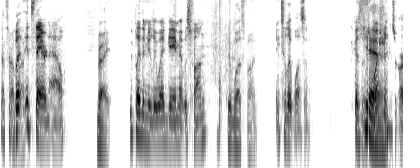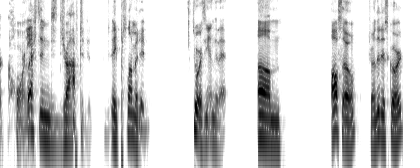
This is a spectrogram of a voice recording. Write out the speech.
That's our but it's there now. right. We played the newlywed game. It was fun It was fun. until it wasn't. Because the Yeah. questions are corny. Questions dropped. They plummeted towards the end of that. Um. Also, join the Discord.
